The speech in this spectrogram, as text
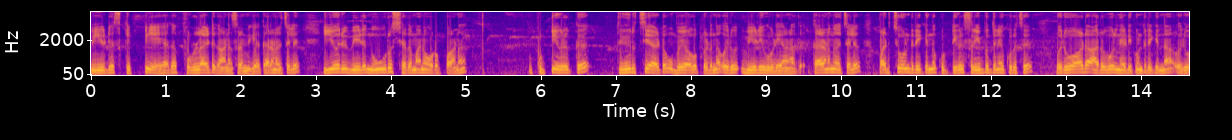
വീഡിയോ സ്കിപ്പ് ചെയ്യാതെ ഫുള്ളായിട്ട് കാണാൻ ശ്രമിക്കുക. കാരണം വെച്ചാൽ ഈ ഒരു വീഡിയോ നൂറ് ശതമാനം ഉറപ്പാണ് കുട്ടികൾക്ക് തീർച്ചയായിട്ടും ഉപയോഗപ്പെടുന്ന ഒരു വീഡിയോ കൂടിയാണത്. കാരണം എന്ന് വെച്ചാൽ പഠിച്ചുകൊണ്ടിരിക്കുന്ന കുട്ടികൾ ശ്രീബുദ്ധനെക്കുറിച്ച് ഒരുപാട് അറിവുകൾ നേടിക്കൊണ്ടിരിക്കുന്ന ഒരു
